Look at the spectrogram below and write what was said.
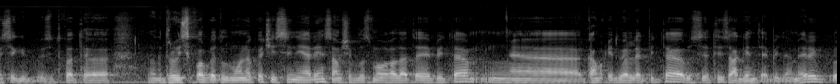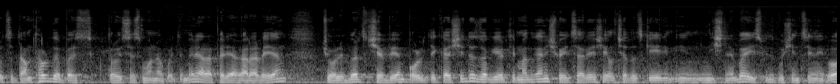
ესე იგი ისე თქვა დროის კონკრეტულ მონაკვეთში ისინი არიან სამშობლოს მოღალატეები და გამყიდველები და რუსეთის აგენტები და მე როცა დამთავრდება ეს დროის ეს მონაკვეთი მე არაფერი აღარ არიან ჯოლიბერტ ჩებიან პოლიტიკაში და ზოგიერთი მათგანი შვეიცარიაში ელჩადაც კი ნიშნება ის ვინც გუშინ წინ იყო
